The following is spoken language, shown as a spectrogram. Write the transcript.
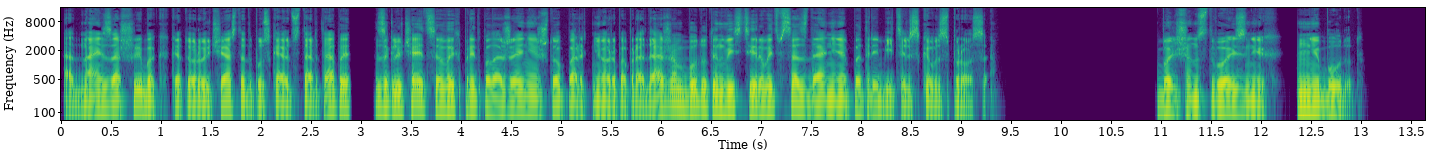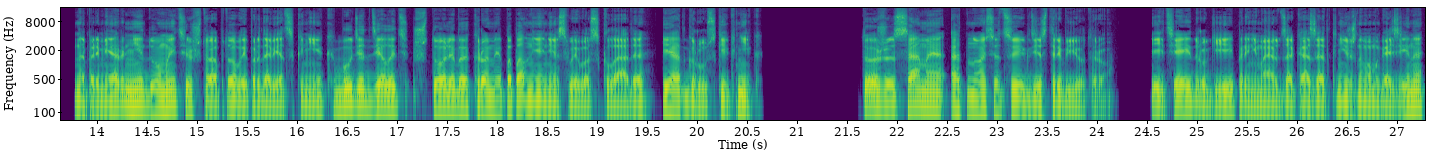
Одна из ошибок, которую часто допускают стартапы, заключается в их предположении, что партнеры по продажам будут инвестировать в создание потребительского спроса. Большинство из них не будут. Например, не думайте, что оптовый продавец книг будет делать что-либо, кроме пополнения своего склада и отгрузки книг. То же самое относится и к дистрибьютору. И те, и другие принимают заказы от книжного магазина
